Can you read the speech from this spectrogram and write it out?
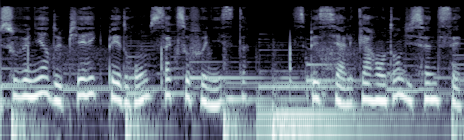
souvenir de Pierrick Pédron, saxophoniste, spécial 40 ans du Sunset.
